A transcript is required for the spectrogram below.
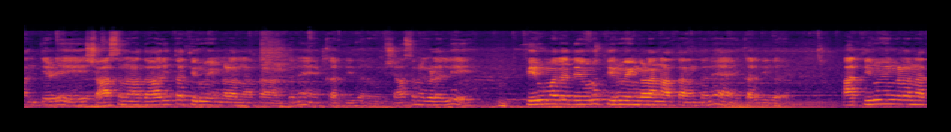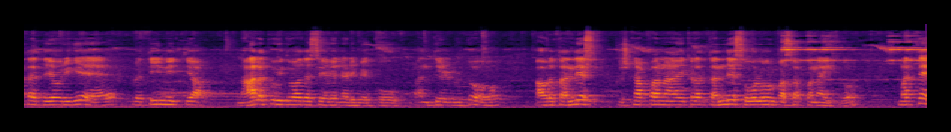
ಅಂತೇಳಿ ಶಾಸನಾಧಾರಿತ ತಿರುವೆಂಗಳನಾಥ ಅಂತಲೇ ಕರೆದಿದ್ದಾರೆ ಅವರು. ಶಾಸನಗಳಲ್ಲಿ ತಿರುಮಲೆ ದೇವರು ತಿರುವೆಂಗಳನಾಥ ಅಂತಲೇ ಕರೆದಿದ್ದಾರೆ. ಆ ತಿರುವೆಂಗಳನಾಥ ದೇವರಿಗೆ ಪ್ರತಿನಿತ್ಯ ನಾಲ್ಕು ವಿಧವಾದ ಸೇವೆ ನಡಿಬೇಕು ಅಂತೇಳ್ಬಿಟ್ಟು ಅವರ ತಂದೆ ಕೃಷ್ಣಪ್ಪ ನಾಯಕರ ತಂದೆ ಸೋಲೂರು ಬಸಪ್ಪ ನಾಯಕರು ಮತ್ತು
